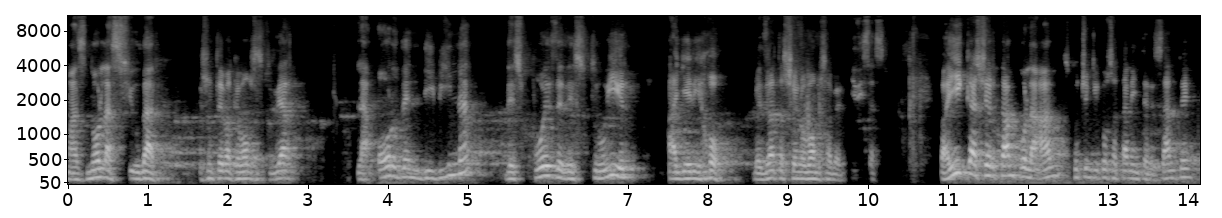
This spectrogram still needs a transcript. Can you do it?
más no la ciudad. Es un tema que vamos a estudiar. La orden divina después de destruir a Jericó. Vedrata lo vamos a ver. Y dice así. Escuchen qué cosa tan interesante.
